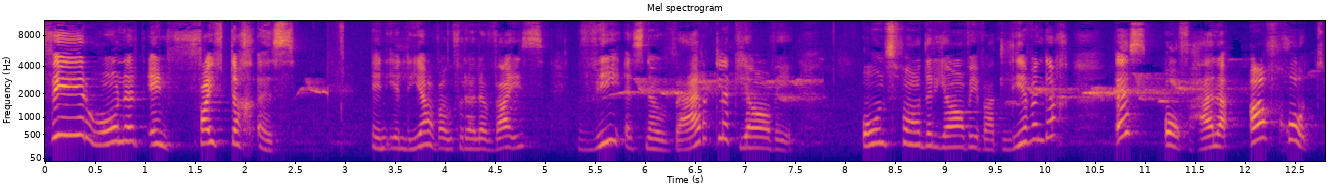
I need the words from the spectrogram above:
450 is. En Elia wou vir hulle wys, wie is nou werkelijk Yahweh, ons vader Yahweh wat levendig is, of hulle afgod,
